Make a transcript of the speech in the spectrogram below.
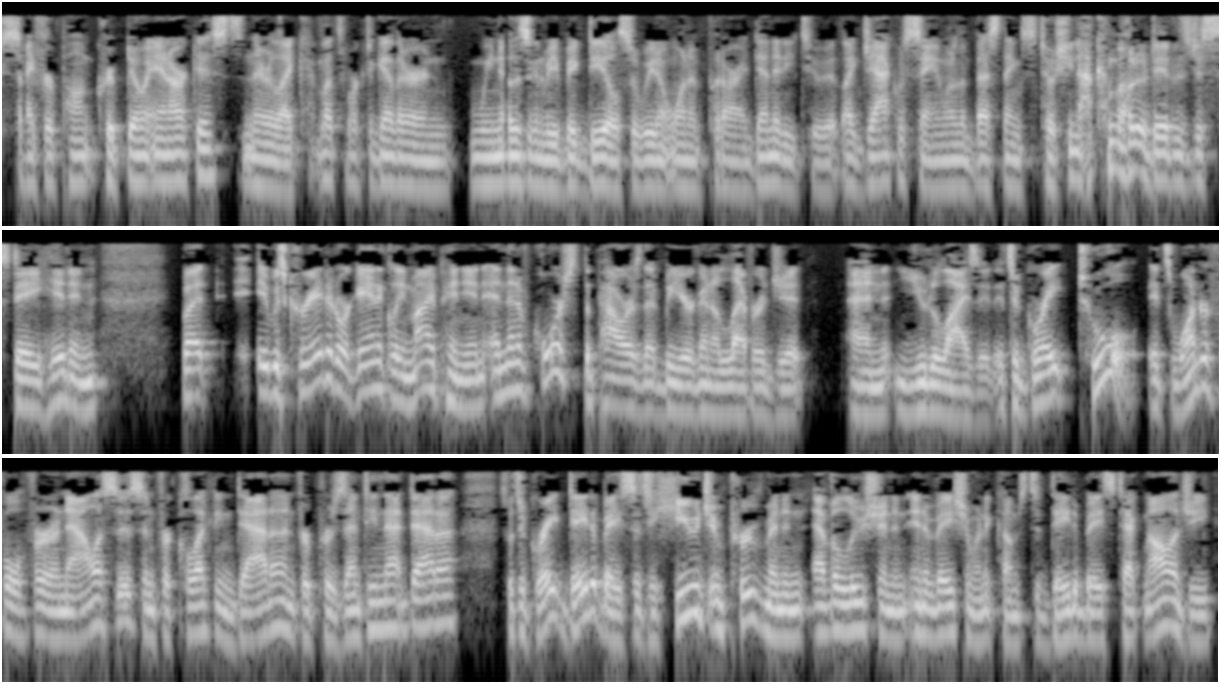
cypherpunk crypto anarchists and they were like, let's work together and we know this is going to be a big deal. So we don't want to put our identity to it. Like Jack was saying, one of the best things Satoshi Nakamoto did was just stay hidden. But it was created organically in my opinion. And then of course the powers that be are going to leverage it and utilize it. It's a great tool. It's wonderful for analysis and for collecting data and for presenting that data. So it's a great database. It's a huge improvement in evolution and innovation when it comes to database technology.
